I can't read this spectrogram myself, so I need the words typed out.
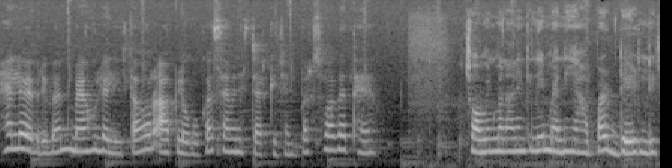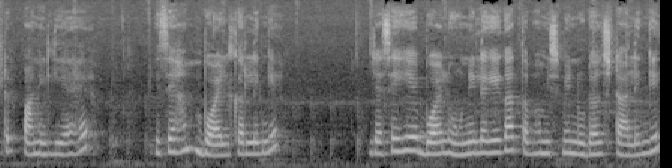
हेलो एवरीवन मैं हूँ ललिता और आप लोगों का सेवन स्टार किचन पर स्वागत है। चाउमीन बनाने के लिए मैंने यहाँ पर डेढ़ लीटर पानी लिया है। इसे हम बॉईल कर लेंगे। जैसे ही ये बॉईल होने लगेगा, तब हम इसमें नूडल्स डालेंगे।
